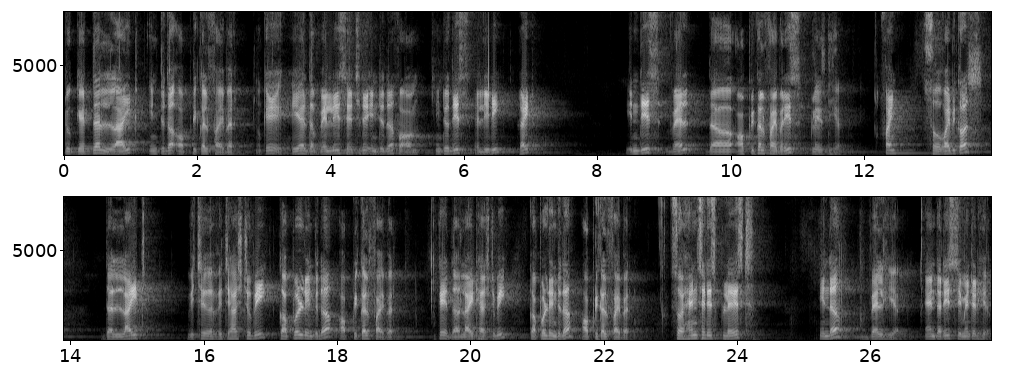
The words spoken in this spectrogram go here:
to get the light into the optical fiber. Okay here the well is etched into the form into this led right? In this well the optical fiber is placed here. Fine. So why? Because the light which uh, which has to be coupled into the optical fiber okay the light has to be coupled into the optical fiber. So hence it is placed in the well here and that is cemented here.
